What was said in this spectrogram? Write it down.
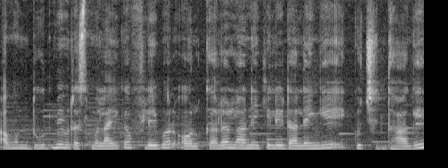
अब हम दूध में रसमलाई का फ्लेवर और कलर लाने के लिए डालेंगे कुछ धागे,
